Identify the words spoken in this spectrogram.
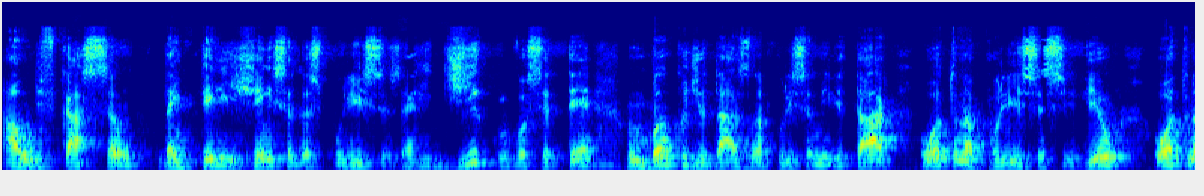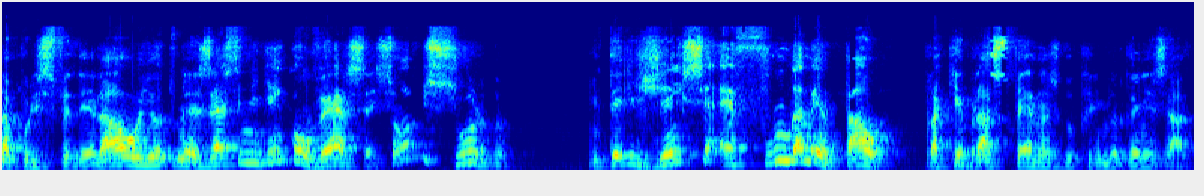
a unificação da inteligência das polícias. É ridículo você ter um banco de dados na Polícia Militar, outro na Polícia Civil, outro na Polícia Federal e outro no Exército e ninguém conversa. Isso é um absurdo. Inteligência é fundamental para quebrar as pernas do crime organizado.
